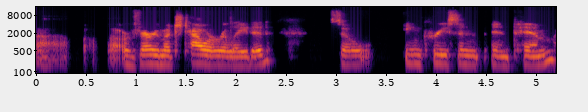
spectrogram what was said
uh, are very much tower related. So, increase in, in PIM,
